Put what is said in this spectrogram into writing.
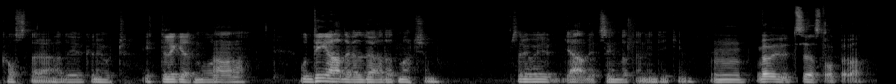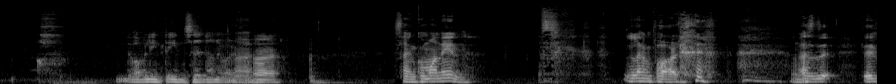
Costa där hade ju kunnat gjort ytterligare ett mål. Ja. Och det hade väl dödat matchen. Så det var ju jävligt synd att den inte gick in. Mm. Det var ju utsida stolpe va? Det var väl inte insidan i varje fall. Nej. Sen kom han in. Lampard. alltså, det, det är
